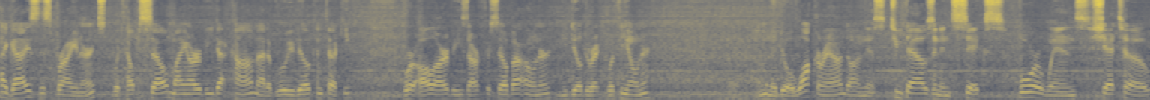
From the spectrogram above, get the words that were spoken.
Hi guys, this is Brian Ernst with HelpSellMyRV.com out of Louisville, Kentucky, where all RVs are for sale by owner. You deal direct with the owner. I'm going to do a walk around on this 2006 Four Winds Chateau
